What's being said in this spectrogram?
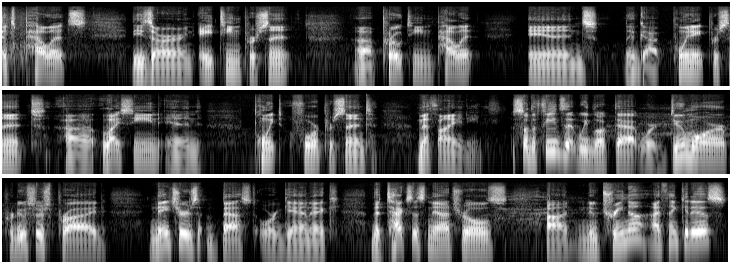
It's pellets. These are an 18% uh, protein pellet. And They've got 0.8% uh, lysine and 0.4% methionine. So the feeds that we looked at were DuMOR, Producer's Pride, Nature's Best Organic, the Texas Naturals, uh, Nutrena, I think it is.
